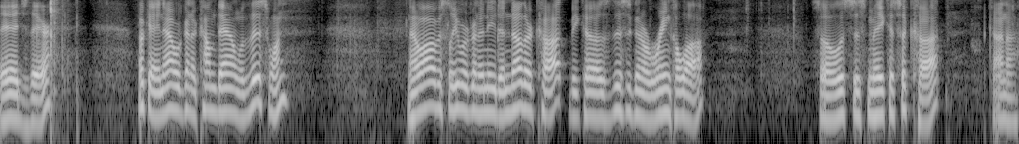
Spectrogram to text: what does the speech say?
edge there. Okay, now we're going to come down with this one. Now obviously we're going to need another cut because this is going to wrinkle up. So let's just make us a cut, kind of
